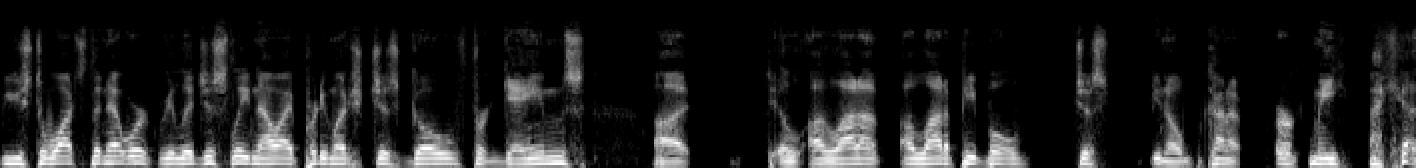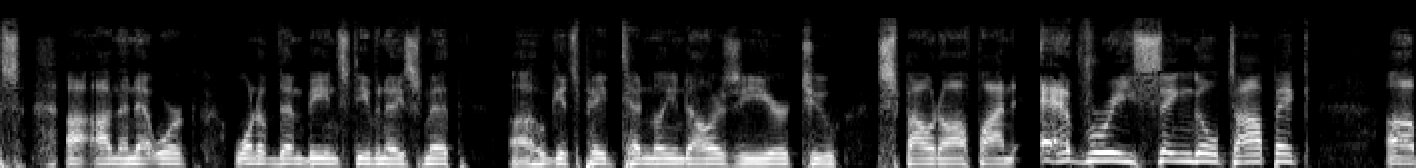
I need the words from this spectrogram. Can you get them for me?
used to watch the network religiously. Now I pretty much just go for games. Uh, a lot of a lot of people just you know kind of irk me, I guess, uh, on the network. One of them being Stephen A. Smith, uh, who gets paid ten million dollars a year to spout off on every single topic. Uh,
